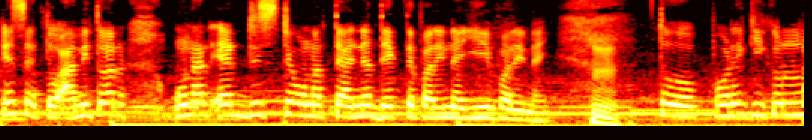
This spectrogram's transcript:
ঠিক আছে তো আমি তো আর ওনার অ্যাড্রেসটা ওনার তাইনা দেখতে পারি না ইয়ে পারি নাই। তো পরে কি করল?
